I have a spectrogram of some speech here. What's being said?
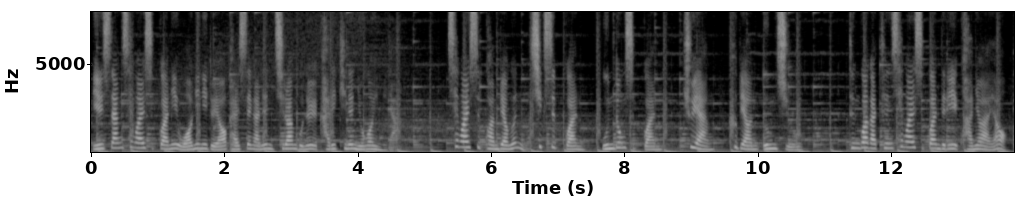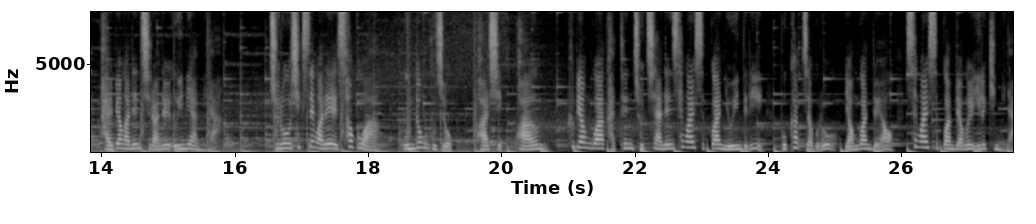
일상 생활습관이 원인이 되어 발생하는 질환군을 가리키는 용어입니다. 생활습관병은 식습관, 운동습관, 휴양, 흡연, 음주 등과 같은 생활 습관들이 관여하여 발병하는 질환을 의미합니다. 주로 식생활의 서구화, 운동 부족, 과식, 과음, 흡연과 같은 좋지 않은 생활 습관 요인들이 복합적으로 연관되어 생활 습관병을 일으킵니다.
